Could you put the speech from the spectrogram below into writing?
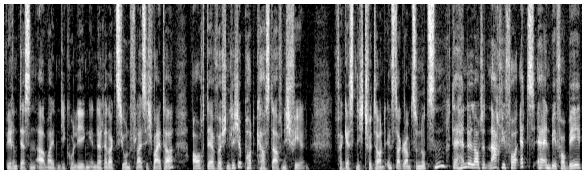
Währenddessen arbeiten die Kollegen in der Redaktion fleißig weiter. Auch der wöchentliche Podcast darf nicht fehlen. Vergesst nicht Twitter und Instagram zu nutzen. Der Handle lautet nach wie vor rnbvb,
